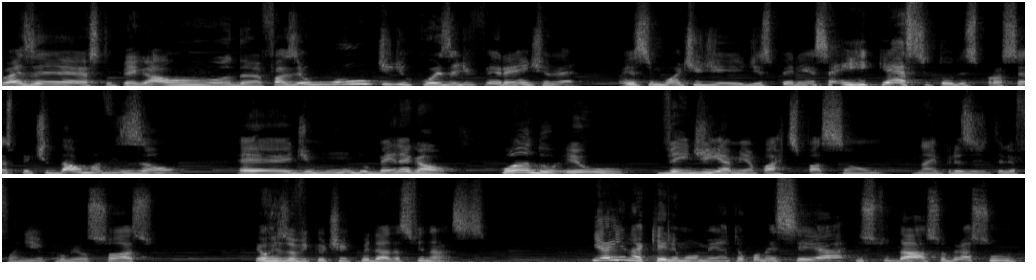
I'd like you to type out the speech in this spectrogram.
o exército, pegar onda, fazer um monte de coisa diferente, né? Esse monte de, de experiência enriquece todo esse processo para te dar uma visão é, de mundo bem legal. Quando eu vendi a minha participação na empresa de telefonia para o meu sócio, eu resolvi que eu tinha que cuidar das finanças. E aí, naquele momento, eu comecei a estudar sobre o assunto.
